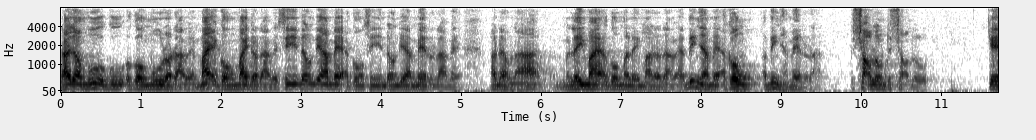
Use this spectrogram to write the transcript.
ဒါကြောင့်မူအကူအကုန်မူတော့တာပဲမိုက်အကုန်မိုက်တော့တာပဲစင်ရင်တုံးတရားမဲ့အကုန်စင်ရင်တုံးတရားမဲ့တော့တာပဲဟုတ်တယ်မလားမလိမ္မာအကုန်မလိမ္မာတော့တာပဲအသိဉာဏ်မဲ့အကုန်အသိဉာဏ်မဲ့တော့တာတစ်လျှောက်လုံးတစ်လျှောက်လုံးကဲ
